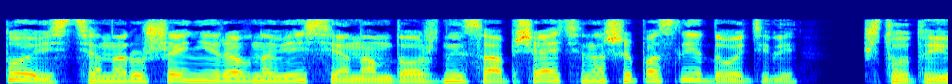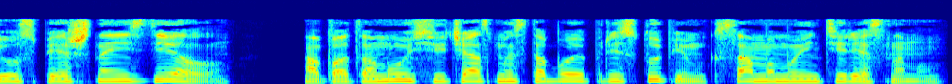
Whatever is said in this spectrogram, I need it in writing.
То есть о нарушении равновесия нам должны сообщать наши последователи, что ты успешно и сделал. А потому сейчас мы с тобой приступим к самому интересному.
